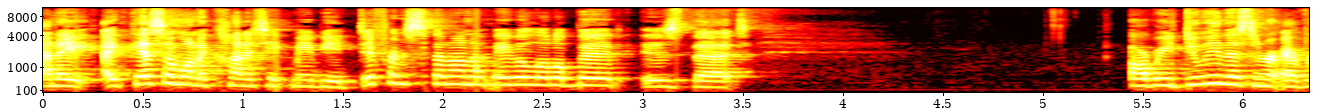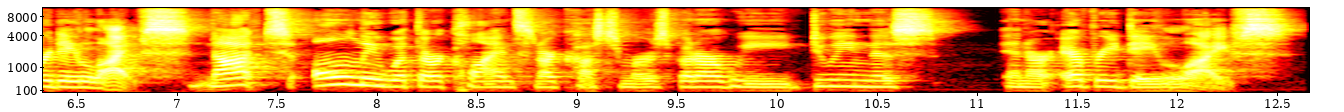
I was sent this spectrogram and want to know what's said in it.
and I, I guess I want to kind of take maybe a different spin on it, maybe a little bit, is that are we doing this in our everyday lives? Not only with our clients and our customers, but are we doing this in our everyday lives?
